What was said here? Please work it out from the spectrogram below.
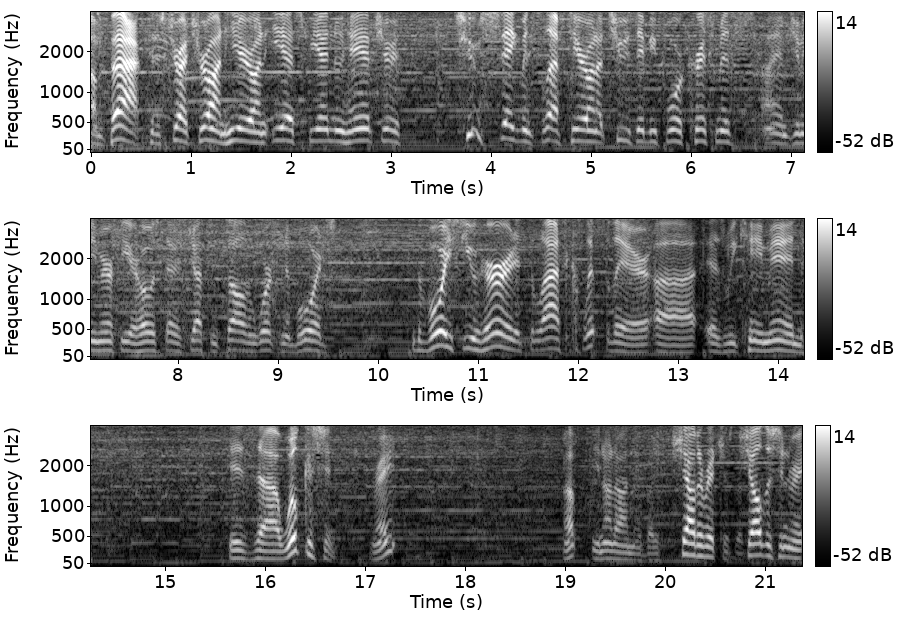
Welcome back to the stretch run here on ESPN New Hampshire. Two segments left here on a Tuesday before Christmas. I am Jimmy Murphy, your host. That is Justin Sullivan working the boards. The voice you heard at the last clip there uh, as we came in is uh, Wilkerson, right? Oh, you're not on there, buddy. Sheldon Richardson. Sheldon, Ri-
